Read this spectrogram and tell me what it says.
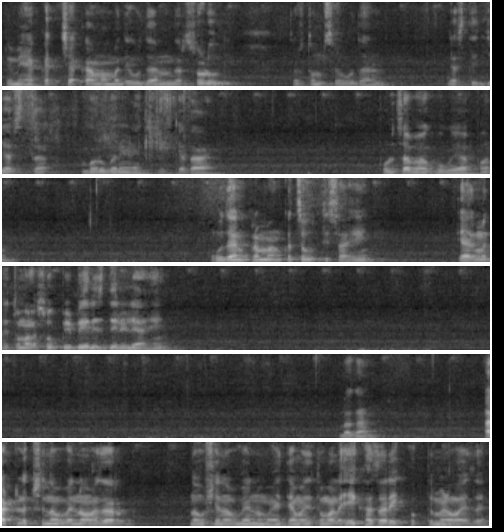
तुम्ही ह्या कच्च्या कामामध्ये उदाहरण जर सोडवली तर तुमचं उदाहरण जास्तीत जास्त बरोबर येण्याची शक्यता आहे. पुढचा भाग बघूया आपण. उदाहरण क्रमांक चौतीस आहे. त्यामध्ये तुम्हाला सोपी बेरीज दिलेली आहे. बघा. आठ लक्ष नव्याण्णव हजार नऊशे नव्याण्णव आहे. त्यामध्ये तुम्हाला एक हजार एक फक्त मिळवायचं आहे.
